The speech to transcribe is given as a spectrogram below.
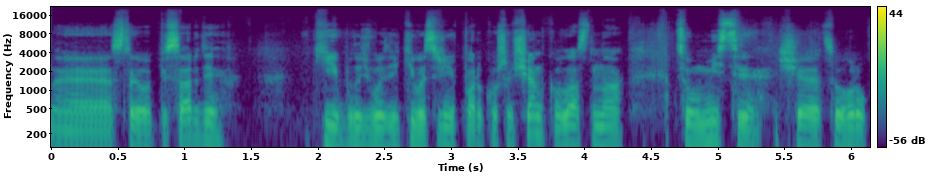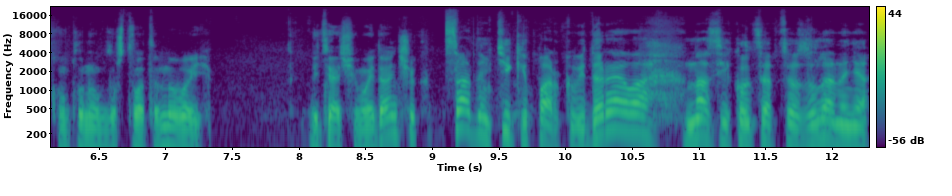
е, слива пісарді, які будуть які висаджені в парку Шевченка. Власне, на цьому місці ще цього року ми плануємо облаштувати новий дитячий майданчик. Садимо тільки паркові дерева. У нас є концепція озеленення,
